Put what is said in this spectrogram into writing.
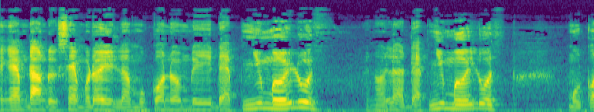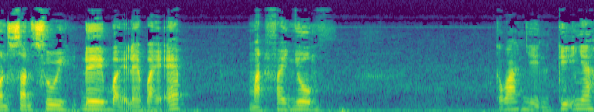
Anh em đang được xem ở đây là một con Omni đi đẹp như mới luôn. Phải nói là đẹp như mới luôn. Một con Sansui D707F Mặt phay nhôm. Các bác nhìn kỹ nhá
